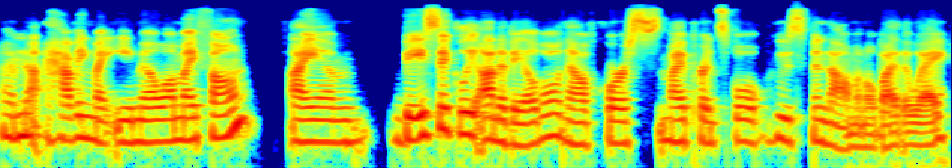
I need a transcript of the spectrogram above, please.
I'm not having my email on my phone. I am basically unavailable. Now, of course, my principal, who's phenomenal, by the way,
